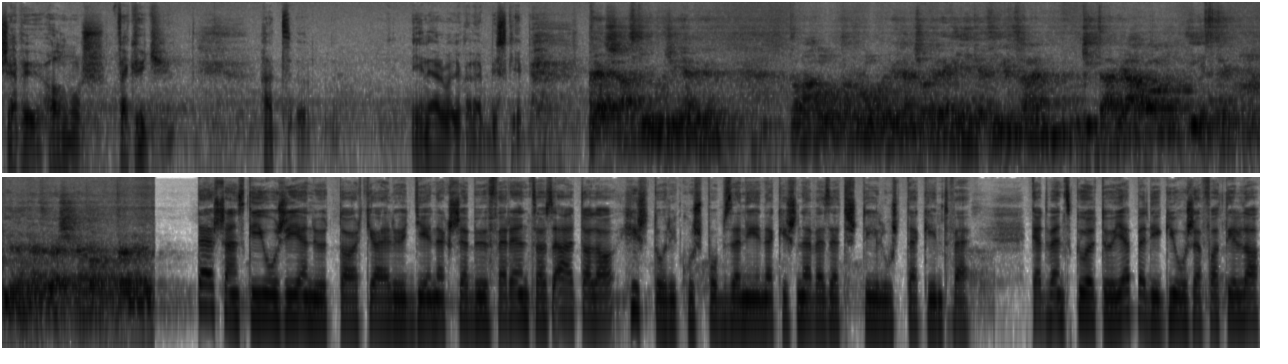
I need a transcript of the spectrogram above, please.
Sebő, Halmos, feküdj. Hát én erről vagyok a legbüszkébb. Tersánszki Józsi Erő, talán hallottak róla, hogy ő nem csak regényeket írt, hanem gitárjával értek, éneket, verseket adott elő. Tersánszki Józsi Jenőt tartja elődjének Sebő Ferenc az általa historikus popzenének is nevezett stílus tekintve. Kedvenc költője pedig József Attila,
